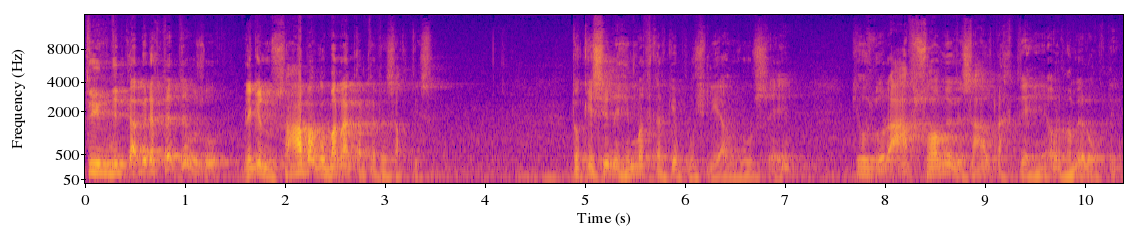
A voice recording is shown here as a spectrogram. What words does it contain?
تین دن کا بھی رکھتے تھے حضور، لیکن صحابہ کو منع کرتے تھے سختی سے۔ تو کسی نے ہمت کر کے پوچھ لیا حضور سے کہ حضور آپ سو میں وصال رکھتے ہیں اور ہمیں روکتے ہیں۔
